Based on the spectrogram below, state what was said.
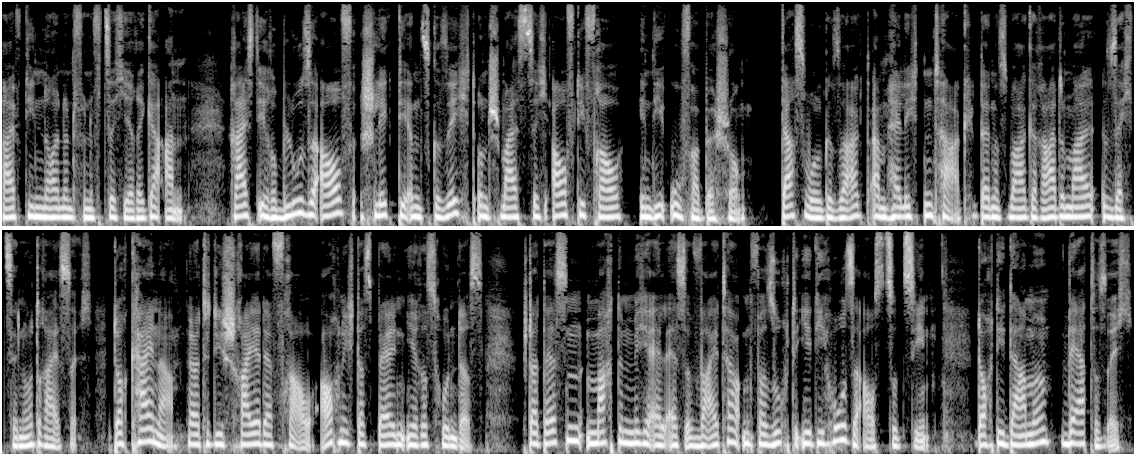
greift die 59-Jährige an, reißt ihre Bluse auf, schlägt ihr ins Gesicht und schmeißt sich auf die Frau in die Uferböschung. Das wohl gesagt am helllichten Tag, denn es war gerade mal 16.30 Uhr. Doch keiner hörte die Schreie der Frau, auch nicht das Bellen ihres Hundes. Stattdessen machte Michael S. weiter und versuchte ihr die Hose auszuziehen. Doch die Dame wehrte sich.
